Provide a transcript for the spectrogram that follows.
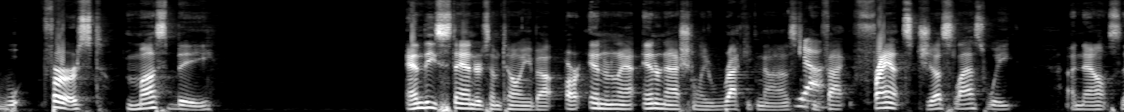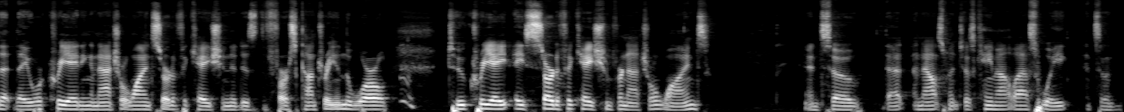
w- first must be, and these standards I'm telling you about are interna- internationally recognized. Yeah. In fact, France just last week announced that they were creating a natural wine certification. It is the first country in the world Hmm. to create a certification for natural wines. And so that announcement just came out last week. It's an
